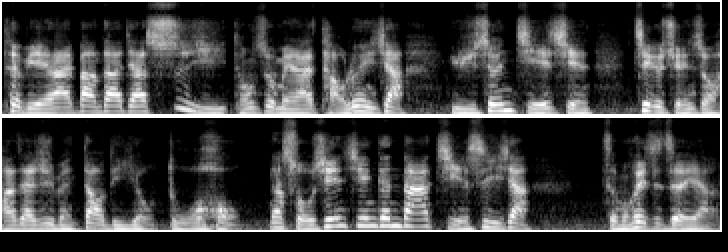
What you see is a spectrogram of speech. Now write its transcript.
特别来帮大家释疑，同时我们也来讨论一下羽生结弦这个选手他在日本到底有多红。那首先先跟大家解释一下，怎么会是这样？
